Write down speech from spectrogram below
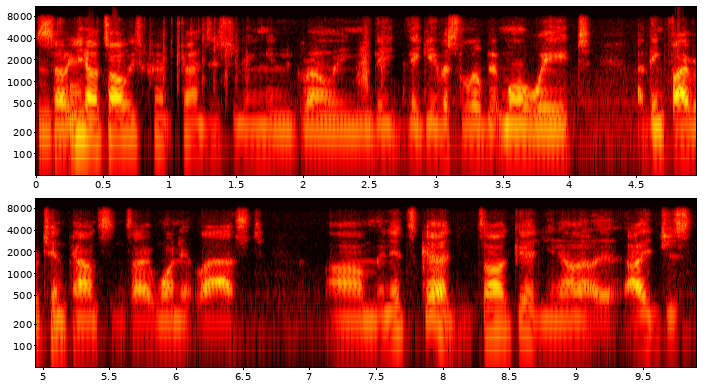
So Okay. you know it's always transitioning and growing. They they gave us a little bit more weight. I think five or ten pounds since I won it last, um, and it's good. It's all good. You know, I, I just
